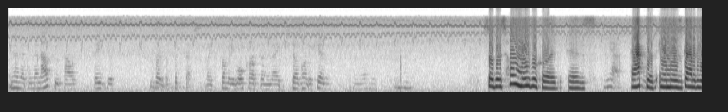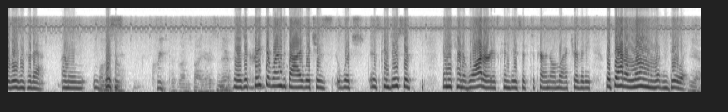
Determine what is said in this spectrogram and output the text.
And then at the Nanowski's house, they just heard the footsteps. Like somebody woke her up in the night, still going to kids. So this whole neighborhood is Yeah. active, and there's got to be a reason for that. I mean, Well, this there's is a creek that runs by here, isn't there? there's a creek that runs by, which is which is conducive. Any kind of water is conducive to paranormal activity, but that alone wouldn't do it. Yeah.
